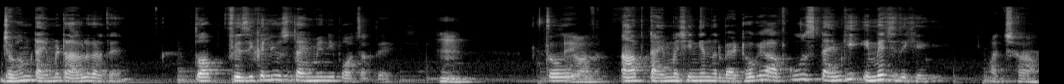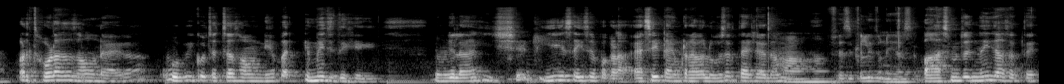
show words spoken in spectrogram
जब हम टाइम में ट्रैवल करते हैं तो आप फिजिकली उस टाइम में नहीं पहुँच सकते। हम्म। तो। आप टाइम मशीन के अंदर बैठोगे आपको उस टाइम की इमेज दिखेगी। अच्छा। और थोड़ा सा साउंड आएगा वो भी कुछ अच्छा साउंड नहीं है पर इमेज दिखेगी। तो मुझे लगा कि शिट ये सही से पकड़ा। ऐसे ही टाइम ट्रैवल हो सकता है शायद हम हाँ हाँ फिजिकली तो नहीं जा सकते। पास में तो नहीं जा सकते।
